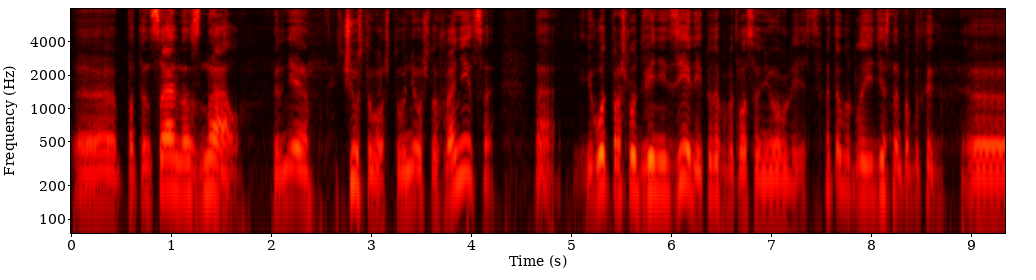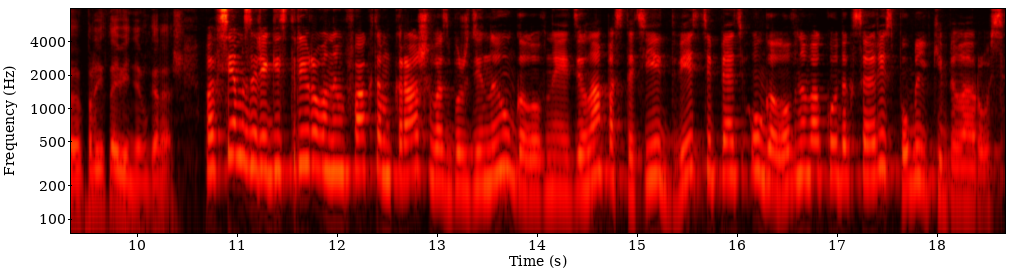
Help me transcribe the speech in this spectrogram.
э, потенциально знал, вернее, чувствовал, что у него что хранится, да, и вот прошло две недели, и кто-то попытался в него влезть. Это была единственная попытка э, проникновения в гараж. По всем зарегистрированным фактам краж возбуждены уголовные дела по статье 205 Уголовного кодекса Республики Беларусь.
